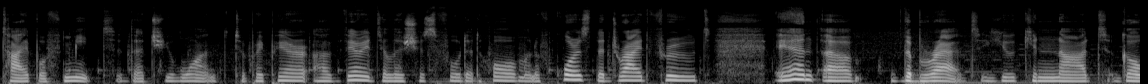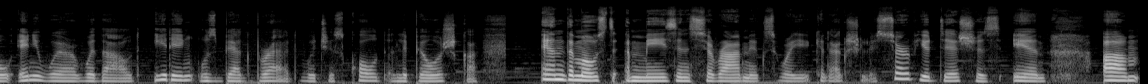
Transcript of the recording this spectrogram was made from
type of meat that you want to prepare a very delicious food at home. And of course the dried fruit and uh, the bread. You cannot go anywhere without eating Uzbek bread, which is called lepioshka. And the most amazing ceramics where you can actually serve your dishes in. Um,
